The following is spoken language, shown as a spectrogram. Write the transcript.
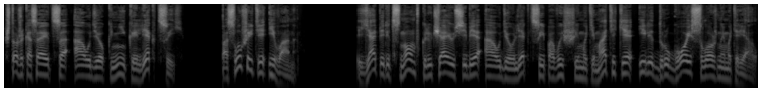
Что же касается аудиокниг и лекций, послушайте Ивана. Я перед сном включаю себе аудиолекции по высшей математике или другой сложный материал.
